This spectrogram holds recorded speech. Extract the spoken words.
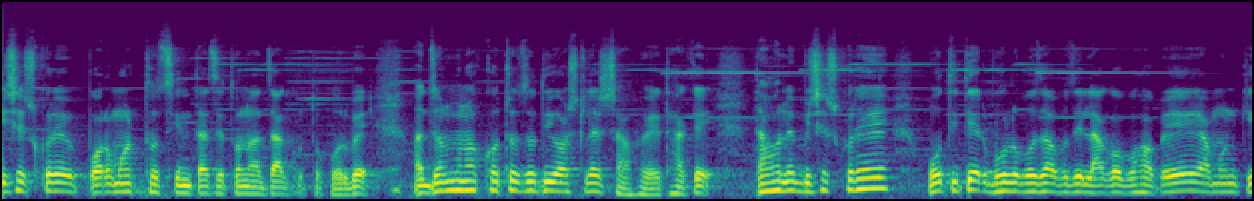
বিশেষ করে পরমার্থ চিন্তা চেতনা জাগ্রত করবে। আর জন্ম নক্ষত্র যদি অশ্লেষা হয়ে থাকে, তাহলে বিশেষ করে অতীতের ভুল বোঝাবুঝি লাঘব হবে, এমনকি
